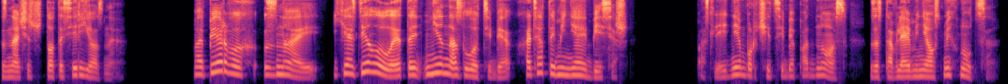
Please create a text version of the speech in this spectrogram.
Значит, что-то серьезное. Во-первых, знай, я сделала это не на зло тебе, хотя ты меня и бесишь. Последняя бурчит себе под нос, заставляя меня усмехнуться.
